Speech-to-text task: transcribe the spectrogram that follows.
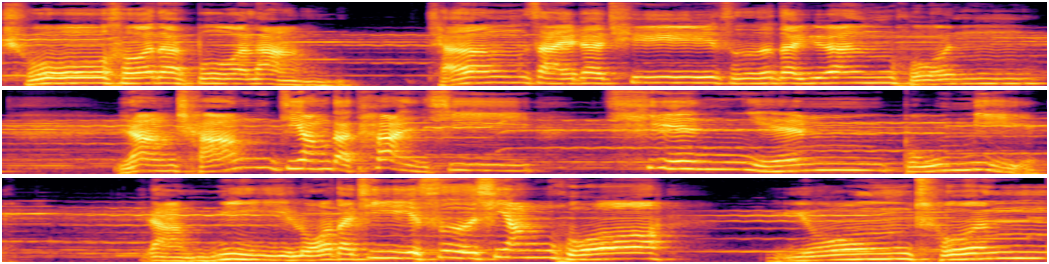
楚河的波浪承载着屈子的冤魂。让长江的叹息千年不灭，让汨罗的祭祀香火永存。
